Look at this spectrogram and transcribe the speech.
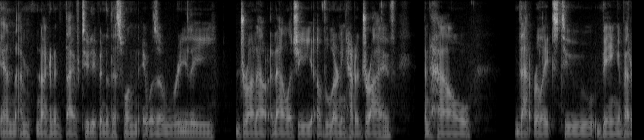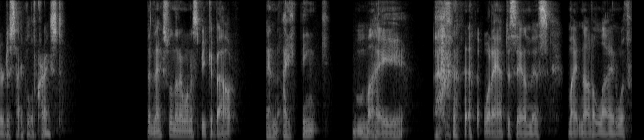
Again, I'm not going to dive too deep into this one. It was a really drawn out analogy of learning how to drive and how that relates to being a better disciple of Christ. The next one that I want to speak about, and I think my what I have to say on this might not align with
